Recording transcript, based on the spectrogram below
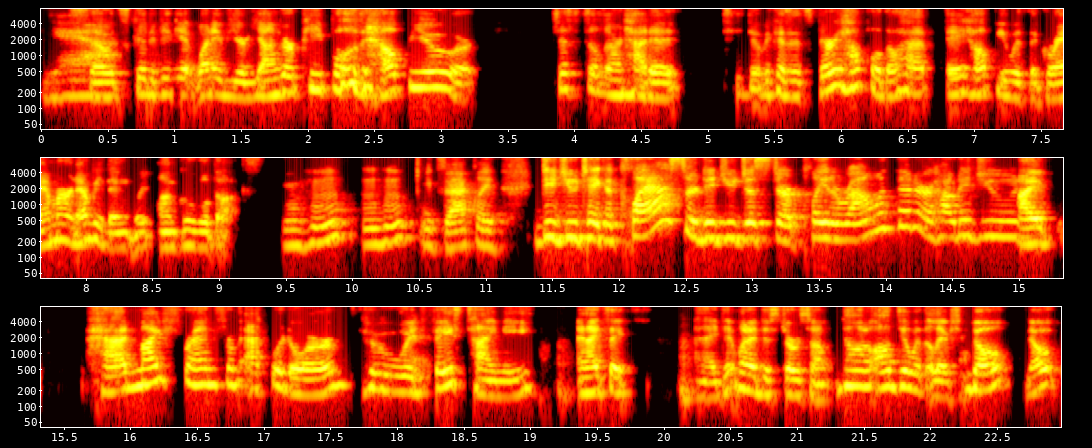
Yeah. so it's good if you get one of your younger people to help you or just to learn how to to do because it's very helpful they'll have they help you with the grammar and everything on google docs Mm-hmm, mm-hmm, exactly. Did you take a class or did you just start playing around with it or how did you? I had my friend from Ecuador who would FaceTime me, and I'd say, and I didn't want to disturb someone. No, no, I'll deal with it later. She, no, no.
